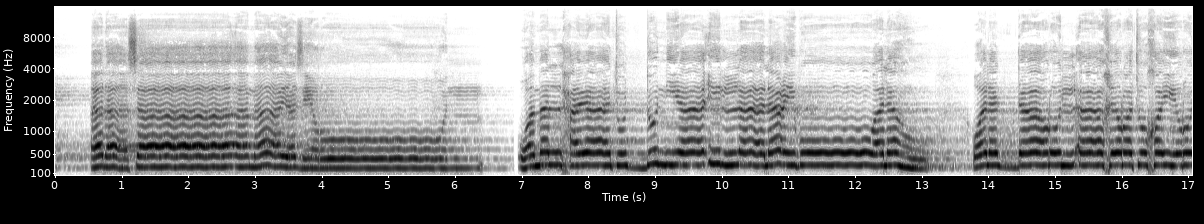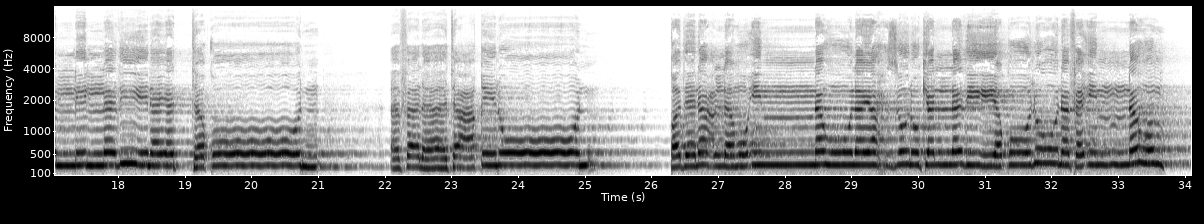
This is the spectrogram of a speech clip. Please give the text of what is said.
ألا ساء ما يزرون وما الحياة الدنيا إلا لعب وله وللدار الآخرة خير للذين يتقون أفلا تعقلون قد نعلم إنه ليحزنك الذي يقولون فإنهم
